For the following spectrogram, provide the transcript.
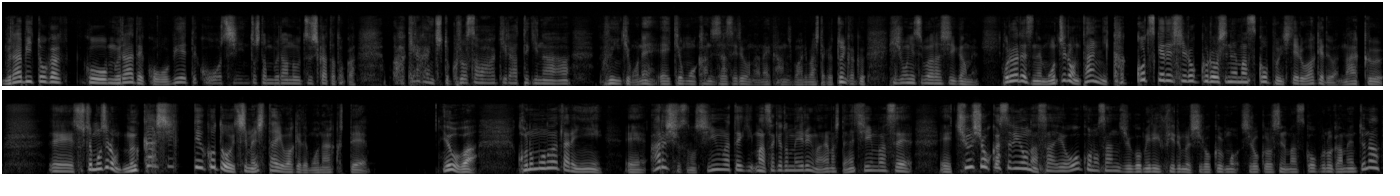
村人がこう村でこう怯えてこうシーンとした村の写し方とか明らかにちょっと黒澤明的な雰囲気もね影響も感じさせるようなね感じもありましたけどとにかく非常に素晴らしい画面。これはですねもちろん単にかっこつけで白黒シネマスコープにしているわけではなく、えそしてもちろん昔っていうことを示したいわけでもなくて要はこの物語に、えーある種その神話的、まあ、先ほどメールにもありましたね神話性、えー抽象化するような作用をこの 35mm フィルム白黒白黒シネマスコープの画面というのは、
